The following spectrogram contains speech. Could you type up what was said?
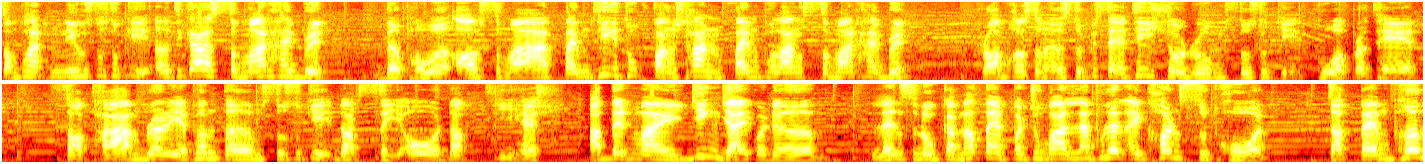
สัมผัส New Suzuki Ertiga Smart Hybrid The Power of Smart เต็มที่ทุกฟังก์ชันเต็มพลัง Smart Hybrid พร้อมข้อเสนอสุดพิเศษที่โชว์รูม Suzuki ทั่วประเทศ สอบถามรายละเอียดเพิ่มเติม suzuki.co.th อัปเดตใหม่ยิ่งใหญ่กว่าเดิม เล่นสนุกกับนักเตะปัจจุบันและผู้เล่นไอคอนสุดโหด จัดเต็มเพิ่ม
